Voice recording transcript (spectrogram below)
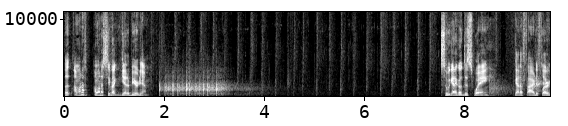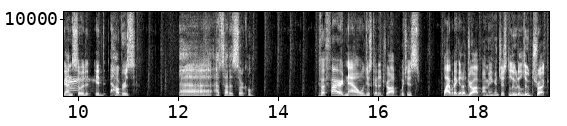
But I wanna I wanna see if I can get a BRDM. So we gotta go this way. Gotta fire the flare gun so it, it hovers uh, outside of the circle. If I fire it now, we'll just get a drop, which is... Why would I get a drop? I mean, I can just loot a loot truck.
